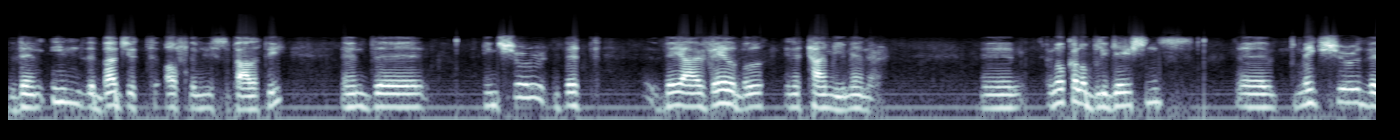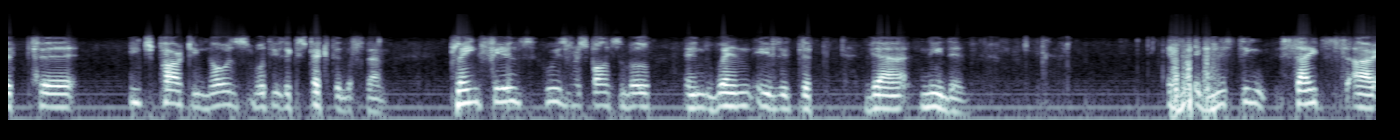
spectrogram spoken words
them in the budget of the municipality and uh, ensure that they are available in a timely manner. Um, local obligations uh, make sure that uh, each party knows what is expected of them. Playing fields, who is responsible and when is it that they are needed. If Existing sites are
